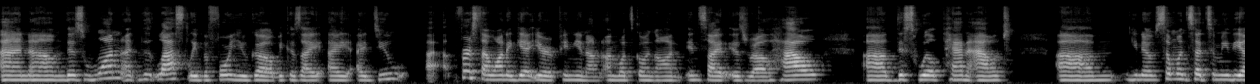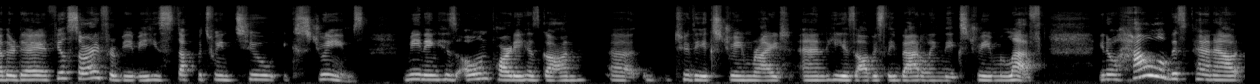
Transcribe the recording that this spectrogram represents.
And um, there's one, uh, lastly, before you go, because I, I, I do, uh, first, I want to get your opinion on, on what's going on inside Israel, how uh, this will pan out. Um, you know, someone said to me the other day, I feel sorry for Bibi. He's stuck between two extremes meaning his own party has gone uh, to the extreme right and he is obviously battling the extreme left. You know how will this pan out?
